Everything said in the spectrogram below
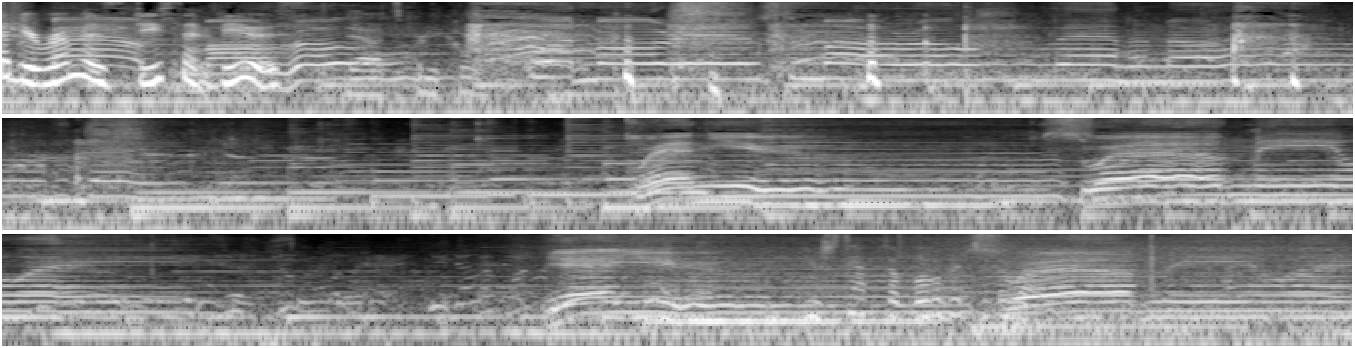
Cares? Dad, your room has about decent views. Yeah, it's pretty cool. What more is tomorrow than another day? When you swept me away, yeah, you You stepped a little bit to the right. swept me away.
